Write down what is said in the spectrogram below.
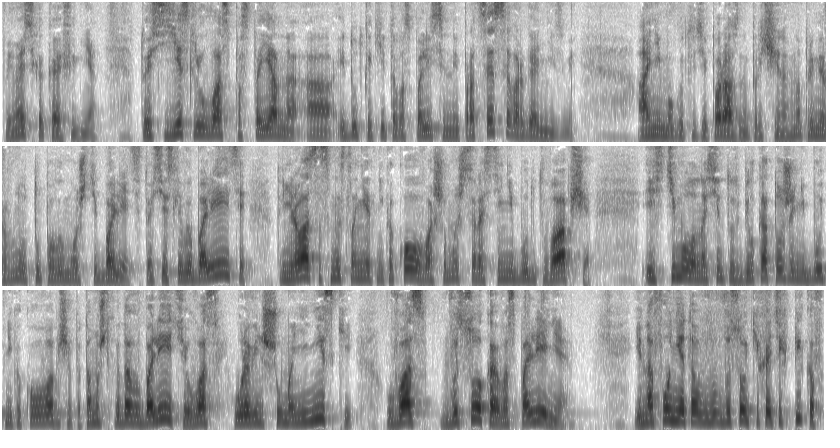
Понимаете, какая фигня? То есть, если у вас постоянно а, идут какие-то воспалительные процессы в организме, они могут идти по разным причинам. Например, ну, тупо вы можете болеть. То есть, если вы болеете, тренироваться смысла нет никакого, ваши мышцы расти не будут вообще. И стимула на синтез белка тоже не будет никакого вообще. Потому что, когда вы болеете, у вас уровень шума не низкий, у вас высокое воспаление. И на фоне этого высоких этих пиков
